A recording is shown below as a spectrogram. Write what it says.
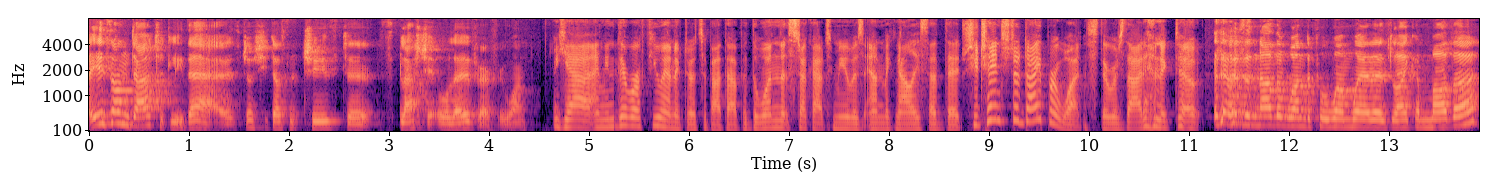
is undoubtedly there. It's just she doesn't choose to splash it all over everyone yeah, I mean, there were a few anecdotes about that, but the one that stuck out to me was Anne McNally said that she changed a diaper once. There was that anecdote. There was another wonderful one where there's like a mother,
